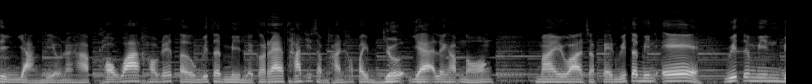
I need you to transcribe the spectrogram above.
ริง ๆ อย่างเดียวนะครับ เพราะว่าเขาได้เติมวิตามิน และก็แร่ธาตุที่สำคัญเข้าไปเยอะแยะเลยครับน้อง ไม่ว่าจะเป็นวิตามิน A วิตามิน B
